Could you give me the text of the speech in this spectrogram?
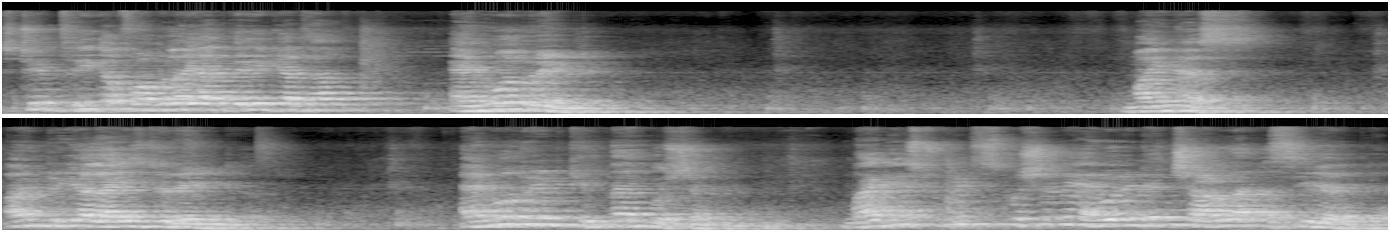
स्टेप थ्री का फॉर्मूला याद करिए, क्या था? Annual rent minus unrealised rent annual rent कितना है क्वेश्चन में? माय डियर स्टूडेंट्स क्वेश्चन में एनुअल रेंट है चार लाख अस्सी हज़ार रुपया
